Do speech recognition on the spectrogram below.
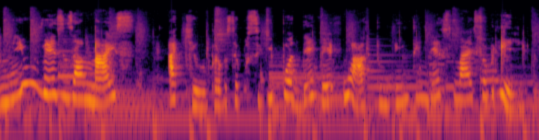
mil vezes a mais aquilo, para você conseguir poder ver o átomo e entender mais sobre ele.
